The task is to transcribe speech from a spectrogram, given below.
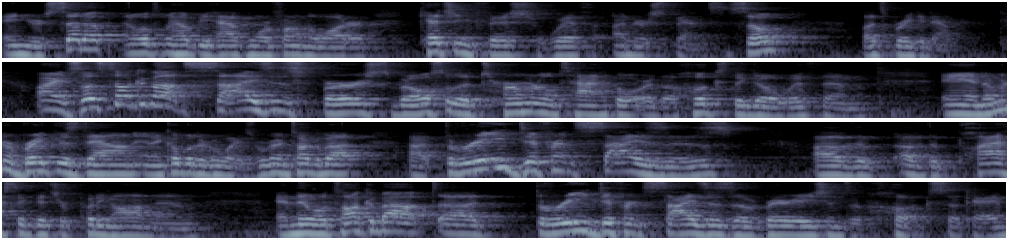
in your setup and ultimately help you have more fun on the water catching fish with underspins. So let's break it down. All right, so let's talk about sizes first, but also the terminal tackle or the hooks that go with them. And I'm gonna break this down in a couple different ways. We're gonna talk about uh, three different sizes of the, of the plastic that you're putting on them. And then we'll talk about uh, three different sizes of variations of hooks, okay?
